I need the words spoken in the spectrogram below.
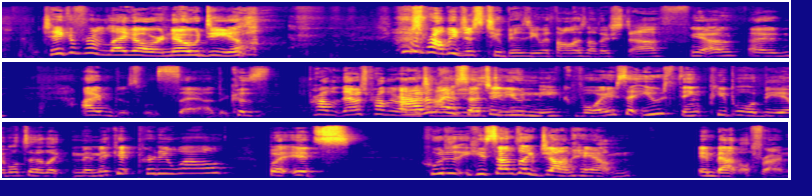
Take it from Lego or no deal. He was probably just too busy with all his other stuff. yeah, I, I'm just sad because Probably that was probably around Adam the time has such a doing- unique voice that you think people would be able to like mimic it pretty well, but it's who does he sounds like Jon Hamm in Battlefront.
